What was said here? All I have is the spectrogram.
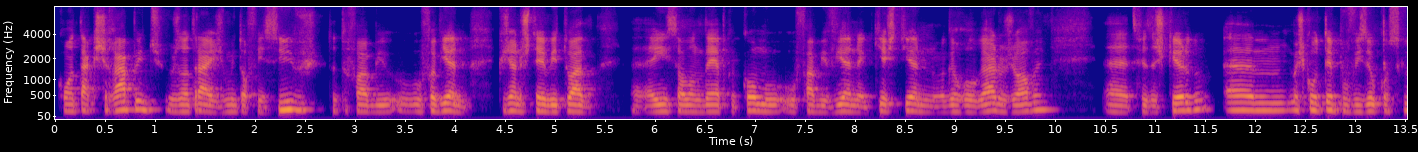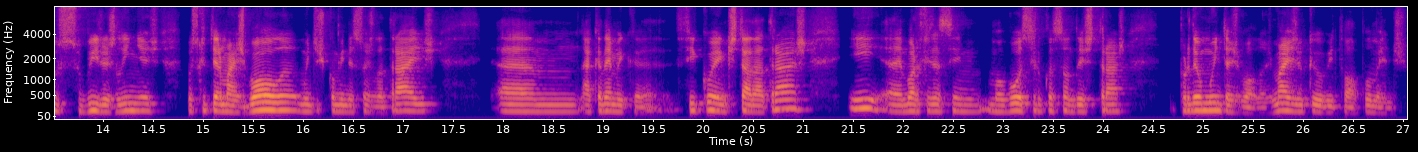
com ataques rápidos, os laterais muito ofensivos, tanto o, Fábio, o Fabiano, que já nos tem habituado a isso ao longo da época, como o Fábio Viana, que este ano agarrou lugar, o jovem, defesa esquerdo, um, mas com o tempo o Viseu conseguiu subir as linhas, conseguiu ter mais bola, muitas combinações laterais, um, a académica ficou encostada atrás e, eh, embora fizesse uma boa circulação deste trás, perdeu muitas bolas, mais do que o habitual, pelo menos.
